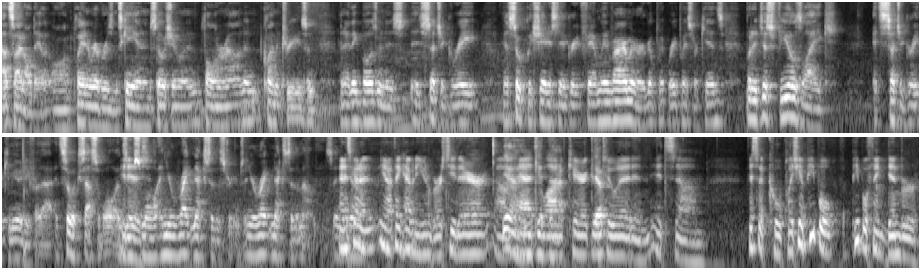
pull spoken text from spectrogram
outside all day long, playing in rivers and skiing and snowshoeing and falling around and climbing trees. And, and I think Bozeman is, is such a great, it's so cliche to say a great family environment or a good- great place for kids, but it just feels like it's such a great community for that. It's so accessible and It so is. small, and you're right next to the streams and you're right next to the mountains. and it's you know, gonna you know I think having a university there um, Yeah, adds a lot that. of character Yep. to it, and it's um, it's a cool place. You know, people people think Denver.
